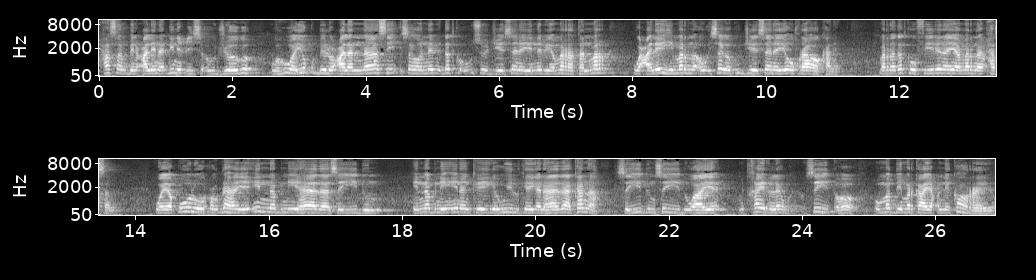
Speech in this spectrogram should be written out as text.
xasan bin calina dhinaciisa uu joogo wa huwa yuqbilu cala annaasi isagoo nebi dadka uu u soo jeesanayo nebiga maratan mar wa calayhi marna uu isaga ku jeesanayo ukhraa oo kale. Marna dadka uu fiirinaya marna xasan. Wayaquulu wuxuu dhahaya ina bnii hada sayidun ina bnii inankayga wiilkaygan haadaa kan ah sayidun sayid waaye. Mid khayr waay sayid ahoo ummaddii markaa yacni ka horeeyo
